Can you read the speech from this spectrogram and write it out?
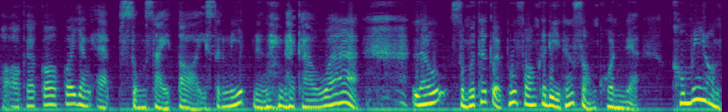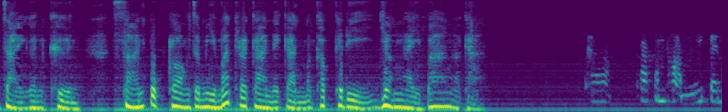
พอก็ก็ก็ยังแอบสงสัยต่ออีกสักนิดหนึ่งนะคะว่า แล้วสมมติถ้าเกิดผู้ฟ้องคดีทั้งสองคนเนี่ยเขาไม่ยอมจ่ายเงินคืนศาลปกครองจะมีมาตรการในการบังคับคดียังไงบ้างอะคะค่ะค่ะคำถามนี้เป็น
